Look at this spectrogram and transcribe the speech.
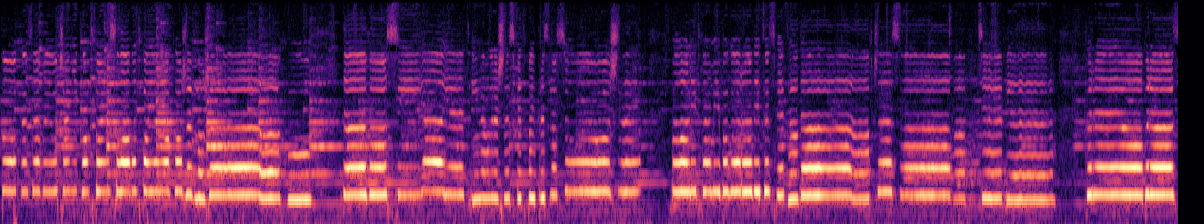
Pokazały uczennikom Twoją sławę Twoją, jako morzachu dawo sijajet i nam grzeszny świat Twój prysnosłuszny. Molitwami Bogorodice światodawcze sława Ciebie. Preobrazil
